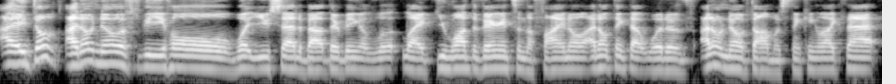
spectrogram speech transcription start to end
i don't i don't know if the whole what you said about there being a like you want the variance in the final i don't think that would have i don't know if dom was thinking like that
